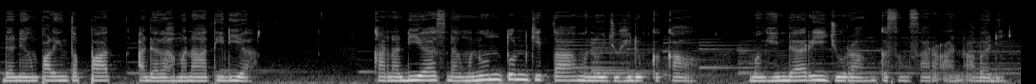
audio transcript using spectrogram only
dan yang paling tepat adalah menaati Dia, karena Dia sedang menuntun kita menuju hidup kekal, menghindari jurang kesengsaraan abadi.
